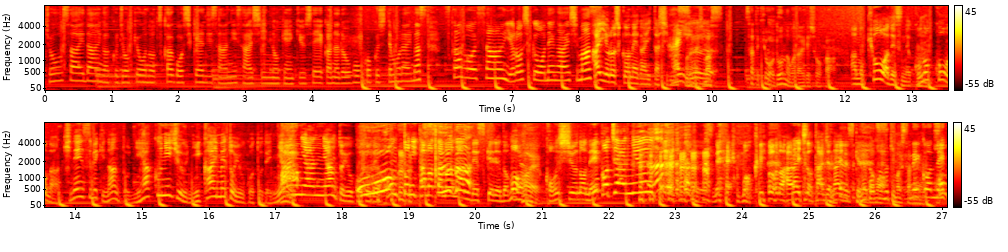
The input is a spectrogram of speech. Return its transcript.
城西大学助教の塚越健二さんに最新の研究成果などを報告してもらいます塚越さんよろしくお願いしますはい、よろしくお願いいたします。はいお願いします。さて今日はどんな話題でしょうか？あの今日はですね、このコーナー記念すべきなんと222回目ということで、にゃんにゃんにゃんということで、本当にたまたまなんですけれども、はい。今週の猫ちゃんニュースということでですね、木曜のハライチのターンじゃないですけれども、猫続きましたね。猫本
